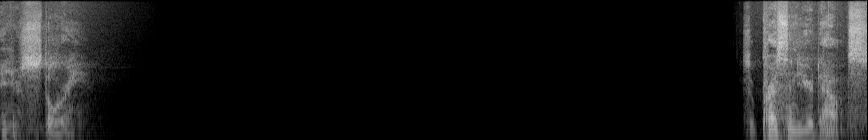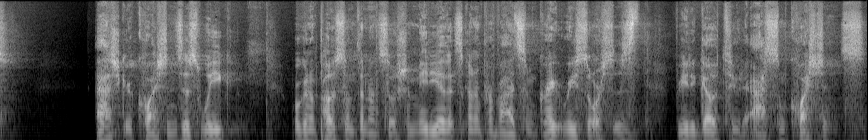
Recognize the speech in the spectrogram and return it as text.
in your story. So press into your doubts. Ask your questions. This week, we're going to post something on social media that's going to provide some great resources for you to go to to ask some questions,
